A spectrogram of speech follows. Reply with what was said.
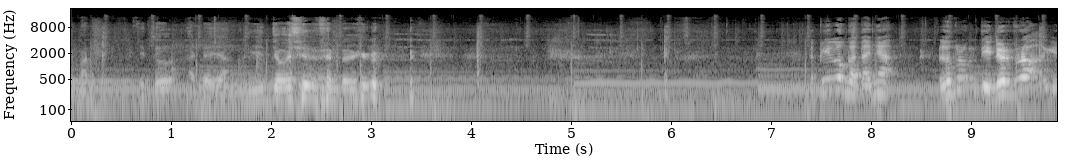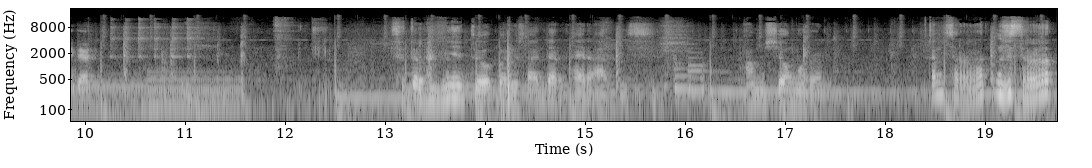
Cuman itu ada yang hijau sih di tenda gue. tapi lo nggak tanya lo belum tidur bro gitu Setelah hijau baru sadar air habis. Amsyong orang. Kan seret nih seret.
